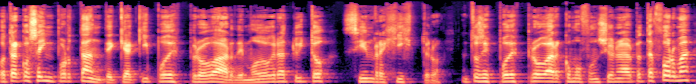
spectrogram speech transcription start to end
Otra cosa importante que aquí puedes probar de modo gratuito sin registro. Entonces puedes probar cómo funciona la plataforma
